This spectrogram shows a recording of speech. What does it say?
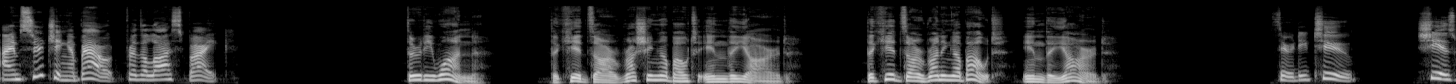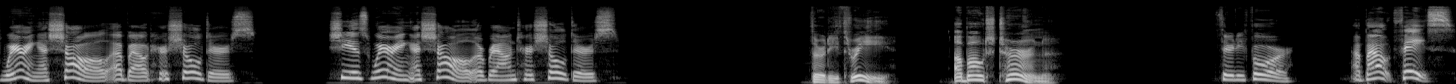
I'm searching about for the lost bike. 31. The kids are rushing about in the yard. The kids are running about in the yard. 32. She is wearing a shawl about her shoulders. She is wearing a shawl around her shoulders. 33. About turn. 34. About face.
